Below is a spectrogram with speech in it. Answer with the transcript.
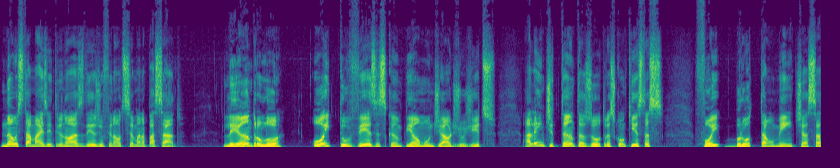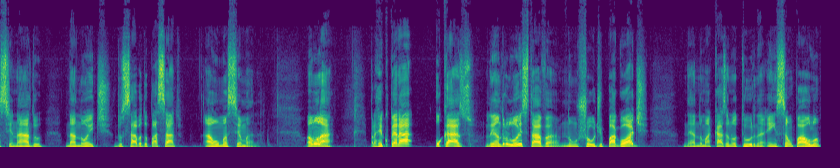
não está mais entre nós desde o final de semana passado. Leandro Lô, oito vezes campeão mundial de jiu-jitsu, além de tantas outras conquistas, foi brutalmente assassinado na noite do sábado passado, há uma semana. Vamos lá. Para recuperar o caso, Leandro Lô estava num show de pagode, né, numa casa noturna em São Paulo,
